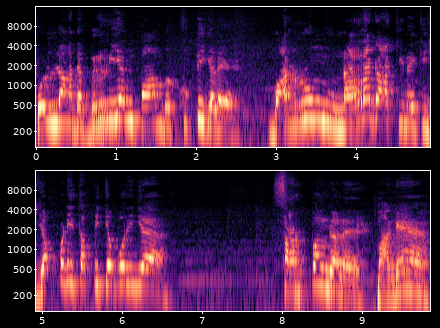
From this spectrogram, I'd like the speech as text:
பொல்லாத விரியன் பாம்பு குட்டிகளே வரும் நரகாக்கினைக்கு எப்படி தப்பிக்க போறீங்க? சர்ப்பங்களே. மகன்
